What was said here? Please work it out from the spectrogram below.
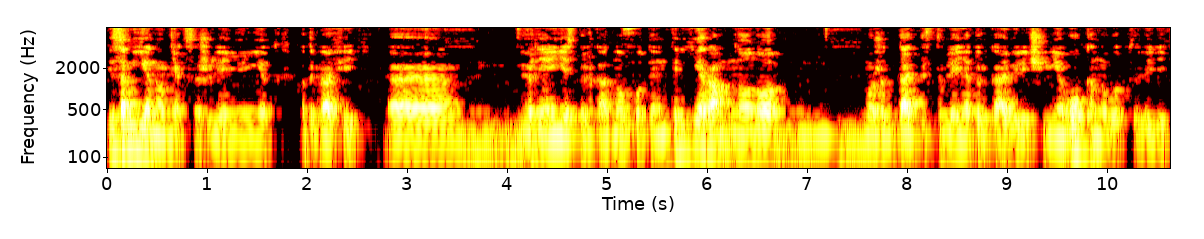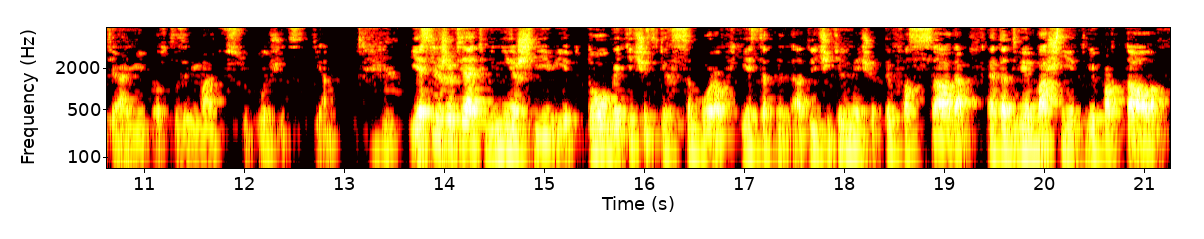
Из Амьена у меня, к сожалению, нет фотографий, э, вернее, есть только одно фото интерьера, но оно может дать представление только о величине окон. Вот видите, они просто занимают всю площадь стен. Если же взять внешний вид, то у готических соборов есть отличительные черты фасада. Это две башни и три портала.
